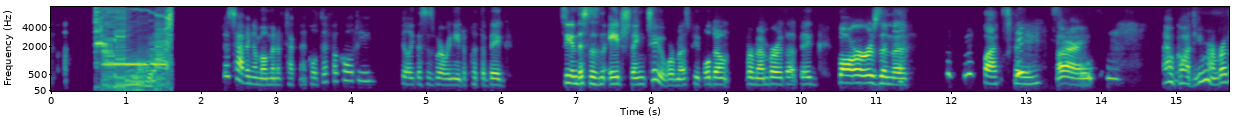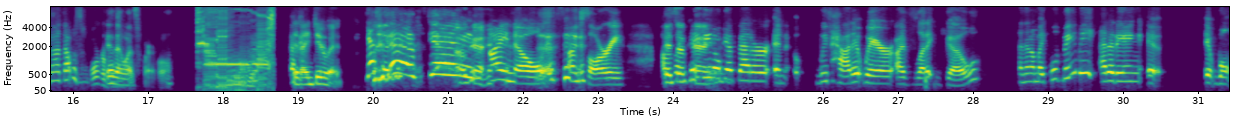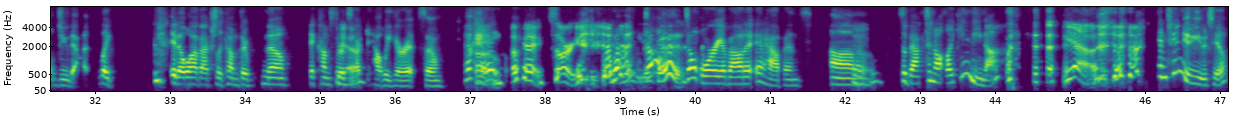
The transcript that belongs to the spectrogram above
Just having a moment of technical difficulty. I feel like this is where we need to put the big. See, and this is an age thing too, where most people don't remember the big bars and the Black screen. Sorry. Oh God, do you remember that? That was horrible. Yeah, that was horrible. Did I do it? Yes, yes, yay! Okay. I know. I'm sorry. I was It's like, maybe it'll get better. And we've had it where I've let it go. And then I'm like, well, maybe editing it it won't do that. Like it'll have actually come through. No, it comes through Yeah. exactly how we hear it. So okay. Oh, okay. Sorry. No, don't, good. don't worry about it. It happens. Um Oh. so back to not liking Nina. yeah. Continue you two.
